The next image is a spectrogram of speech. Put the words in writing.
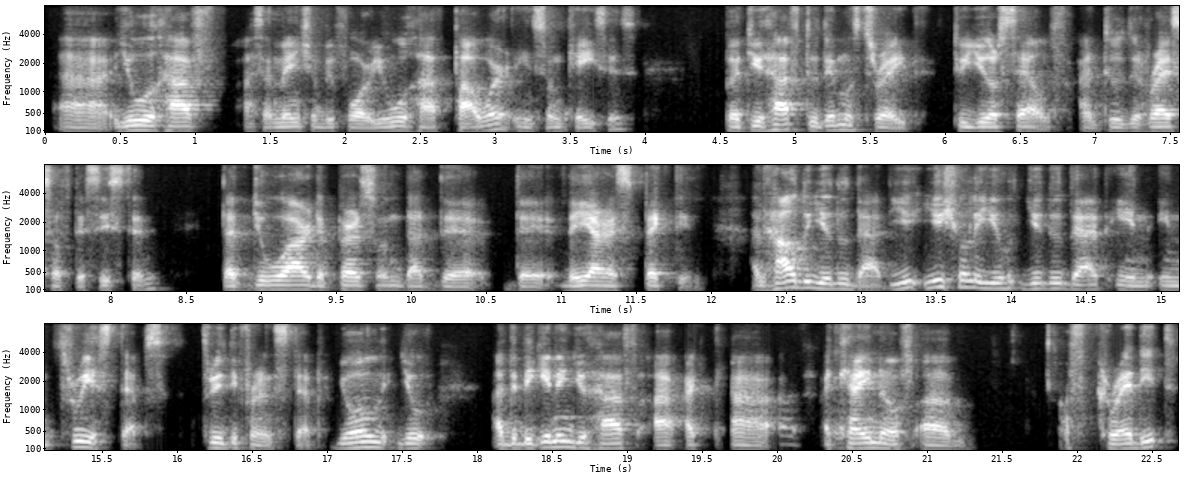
Uh, you will have, as I mentioned before, you will have power in some cases, but you have to demonstrate to yourself and to the rest of the system that you are the person that the, the, they are expecting. And how do you do that? You, usually you, you do that in, in three steps, three different steps. You, you At the beginning, you have a, a, a kind of, um, of credit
